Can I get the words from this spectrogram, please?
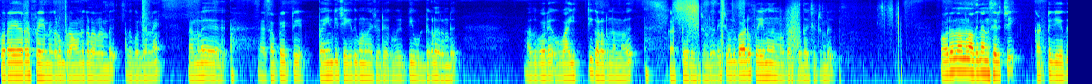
കുറേയേറെ ഫ്രെയിമുകളും ബ്രൗൺ കളറുണ്ട് അതുപോലെ തന്നെ നമ്മൾ സെപ്പറേറ്റ് പെയിന്റ് ചെയ്ത് കൊണ്ടുവന്ന് ഒരു വീട്ടി വുഡ് കളറുണ്ട് അതുപോലെ വൈറ്റ് കളറും നമ്മൾ കട്ട് ചെയ്ത് വെച്ചിട്ടുണ്ട്. ഏകദേശം ഒരുപാട് ഫ്രെയിം നമ്മൾ കട്ട് ചെയ്ത് വെച്ചിട്ടുണ്ട്. ഓരോന്ന് നമ്മൾ അതിനനുസരിച്ച് കട്ട് ചെയ്ത്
